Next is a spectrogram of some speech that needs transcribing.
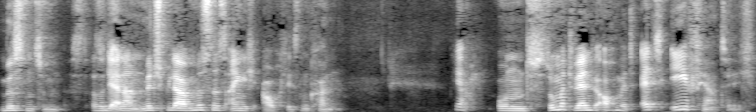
Müssen zumindest. Also die anderen Mitspieler müssen es eigentlich auch lesen können. Ja, und somit wären wir auch mit Add E fertig.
